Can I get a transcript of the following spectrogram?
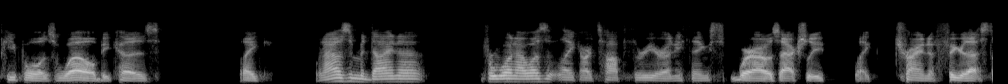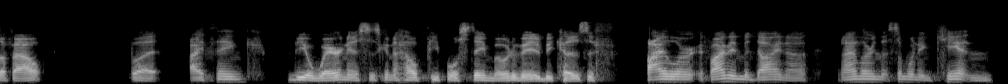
people as well because like when I was in Medina, for one, I wasn't like our top three or anything where I was actually like trying to figure that stuff out but I think the awareness is going to help people stay motivated because if I learn if I'm in Medina and I learn that someone in Canton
